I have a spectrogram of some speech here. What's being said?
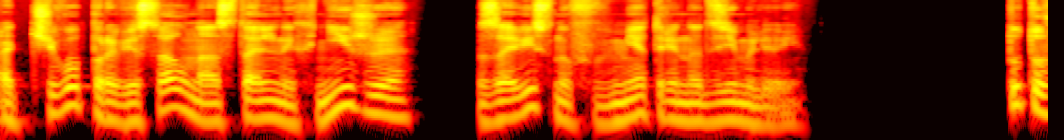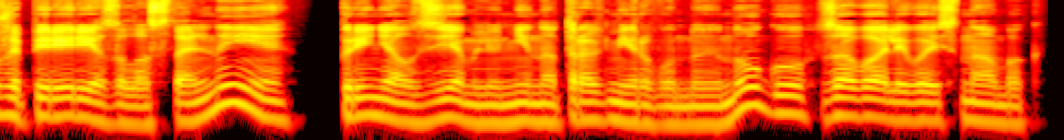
отчего провисал на остальных ниже, зависнув в метре над землей. Тут уже перерезал остальные, принял землю не на травмированную ногу, заваливаясь на бок.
